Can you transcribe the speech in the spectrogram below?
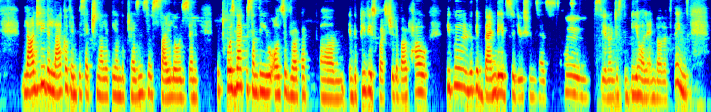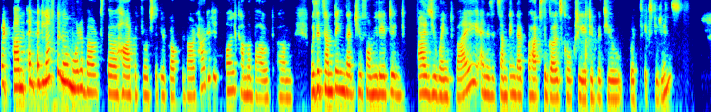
largely, the lack of intersectionality and the presence of silos, and it goes back to something you also brought up um, in the previous question about how people look at band-aid solutions as, mm. you know just the be-all end-all of things. But um, I'd, I'd, love to know more about the heart approach that you talked about. How did it all come about? Um, was it something that you formulated? as you went by and is it something that perhaps the girls co-created with you with experience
